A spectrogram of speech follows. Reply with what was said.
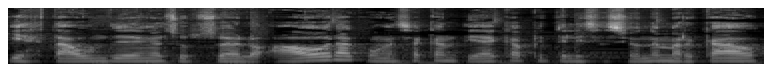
y estaba hundido en el subsuelo. Ahora, con esa cantidad de capitalización de mercado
